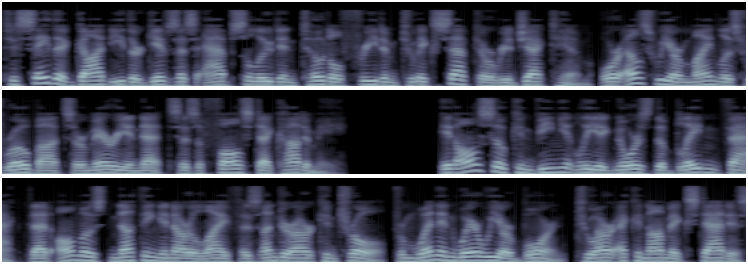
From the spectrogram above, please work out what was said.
To say that God either gives us absolute and total freedom to accept or reject Him, or else we are mindless robots or marionettes is a false dichotomy. It also conveniently ignores the blatant fact that almost nothing in our life is under our control, from when and where we are born, to our economic status,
